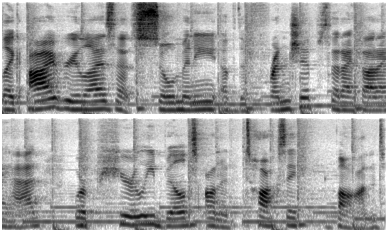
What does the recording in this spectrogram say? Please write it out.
Like I realized that so many of the friendships that I thought I had were purely built on a toxic bond.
